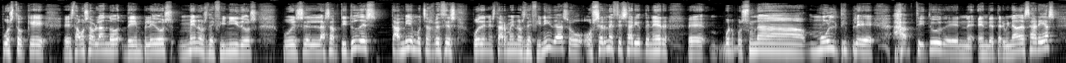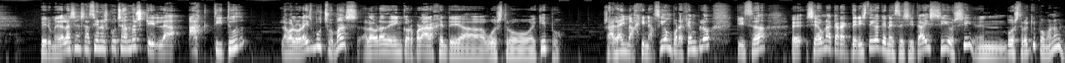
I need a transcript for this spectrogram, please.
puesto que estamos hablando de empleos menos definidos, pues las aptitudes también muchas veces pueden estar menos definidas o, ser necesario tener, bueno, pues una múltiple aptitud en, determinadas áreas. Pero me da la sensación escuchando es que la actitud la valoráis mucho más a la hora de incorporar a gente a vuestro equipo. O sea, la imaginación, por ejemplo, quizá eh, sea una característica que necesitáis sí o sí en vuestro equipo, Manuel.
